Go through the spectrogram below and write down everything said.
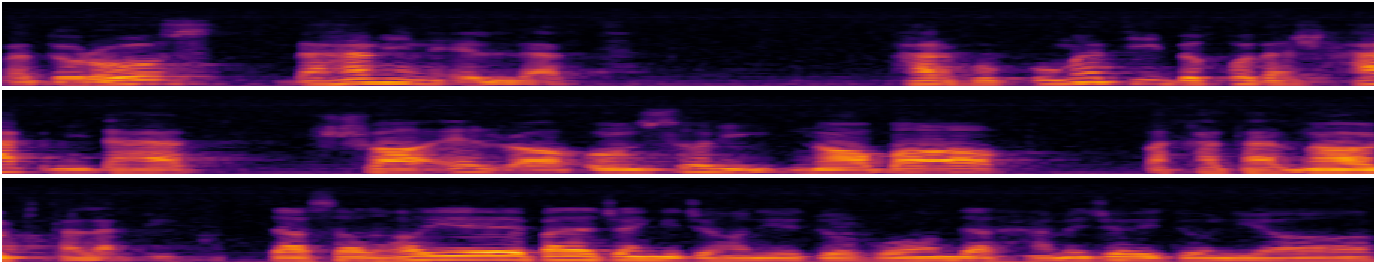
و درست به همین علت هر حکومتی به خودش حق می‌دهد شاعر را عنصری ناباب و خطرناک تلقی کند در سالهای بعد جنگ جهانی دوم در همه جای دنیا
